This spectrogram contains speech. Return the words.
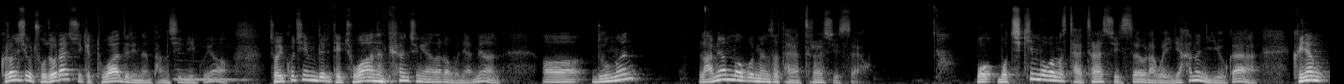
그런 식으로 조절할 수 있게 도와드리는 방식이고요. 음. 저희 코치님들이 되게 좋아하는 표현 중에 하나가 뭐냐면 어, 눔은 라면 먹으면서 다이어트를 할 수 있어요. 뭐, 뭐 치킨 먹으면서 다이어트를 할 수 있어요 라고 얘기하는 이유가 그냥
